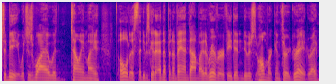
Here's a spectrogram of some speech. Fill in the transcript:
to be, which is why I would tell him my oldest that he was going to end up in a van down by the river if he didn't do his homework in third grade, right?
